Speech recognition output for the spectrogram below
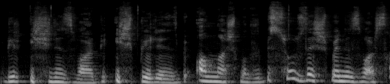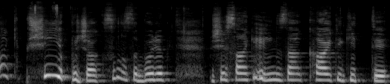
Bir işiniz var, bir işbirliğiniz, bir anlaşmanız, bir sözleşmeniz var. Sanki bir şey yapacaksınız da böyle bir şey sanki elinizden kaydı gitti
